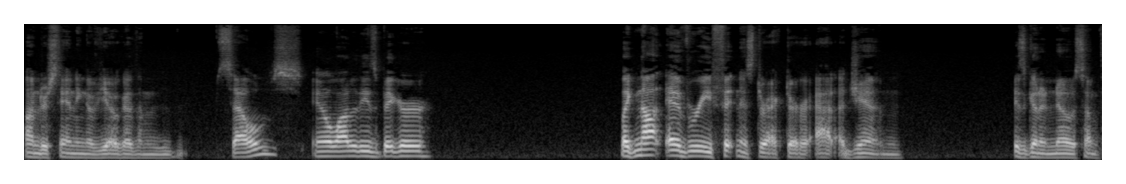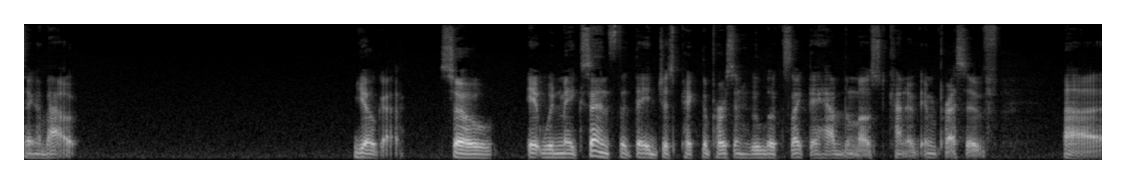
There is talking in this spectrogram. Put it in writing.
understanding of yoga themselves in a lot of these bigger like not every fitness director at a gym is going to know something about yoga. So it would make sense that they'd just pick the person who looks like they have the most kind of impressive uh,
